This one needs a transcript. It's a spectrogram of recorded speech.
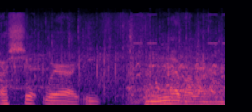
I shit where I eat. I never learn.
